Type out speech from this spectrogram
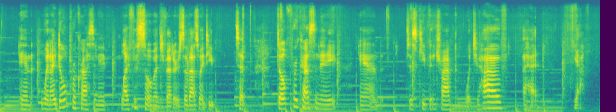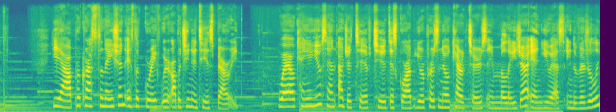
And when I don't procrastinate, life is so much better. So that's my tip. Tip. Don't procrastinate and just keeping track what you have ahead. Yeah. Yeah, procrastination is the grave where opportunity is buried. Well, can you use an adjective to describe your personal characters in Malaysia and US individually?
